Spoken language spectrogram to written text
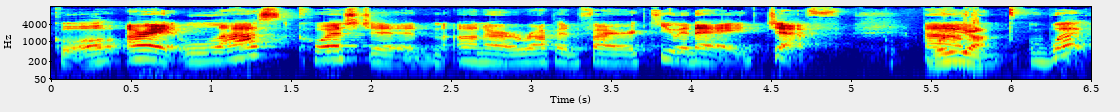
cool. All right. Last question on our rapid fire Q and A, Jeff. What do you got? Um, what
